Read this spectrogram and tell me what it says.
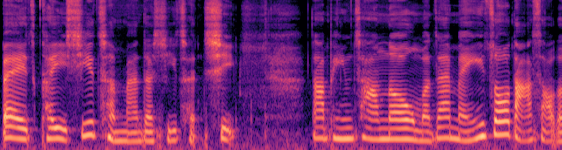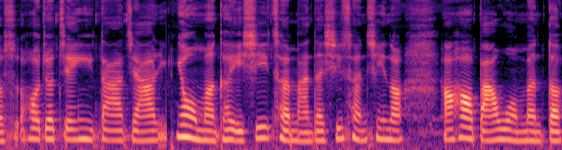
备可以吸尘螨的吸尘器。那平常呢，我们在每一周打扫的时候，就建议大家用我们可以吸尘螨的吸尘器呢，然后把我们的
